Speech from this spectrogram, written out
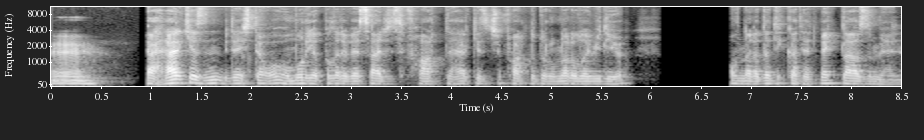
Ee, Ya herkesin bir de işte o omur yapıları vesairesi farklı. Herkes için farklı durumlar olabiliyor. Onlara da dikkat etmek lazım yani.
